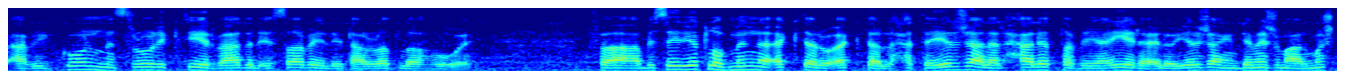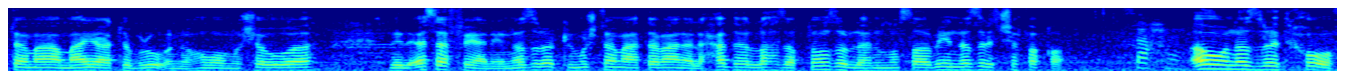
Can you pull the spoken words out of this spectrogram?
عم بيكون مسرور كثير بعد الإصابة اللي تعرض لها هو. فبصير يطلب منا أكثر وأكثر لحتى يرجع للحالة الطبيعية له يرجع يندمج مع المجتمع ما يعتبروه إنه هو مشوه. للأسف يعني نظرة المجتمع تبعنا لحد هاللحظة بتنظر للمصابين نظرة شفقة. صحيح. أو نظرة خوف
